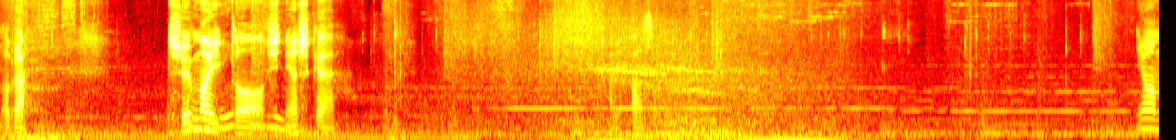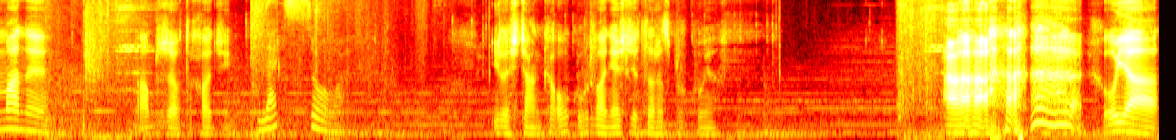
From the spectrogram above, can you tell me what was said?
Dobra. Trzymaj to, Śnieżkę. Nie mam many. Dobrze, o to chodzi. Let's soar. Ile ścianka? O kurwa, nieźle teraz blokuje. A, chuja.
